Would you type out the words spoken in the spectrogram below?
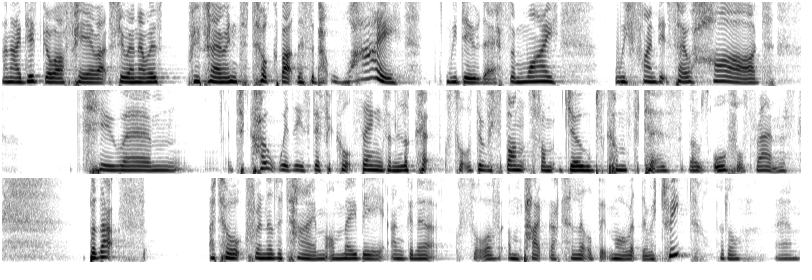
and I did go off here actually when I was preparing to talk about this about why we do this and why we find it so hard to um, to cope with these difficult things and look at sort of the response from Job's comforters, those awful friends. But that's a talk for another time, or maybe I'm going to sort of unpack that a little bit more at the retreat. Little um,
